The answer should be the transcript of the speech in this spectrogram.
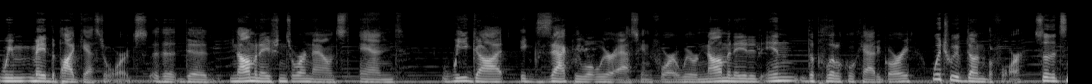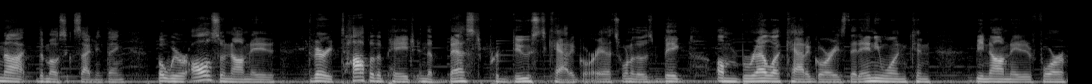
we made the podcast awards. The, the nominations were announced, and we got exactly what we were asking for. We were nominated in the political category, which we've done before, so that's not the most exciting thing. But we were also nominated at the very top of the page in the best produced category. That's one of those big umbrella categories that anyone can be nominated for.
